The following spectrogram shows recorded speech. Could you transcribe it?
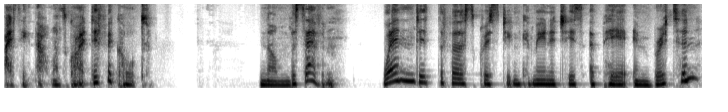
I think that one's quite difficult. Number seven. When did the first Christian communities appear in Britain?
